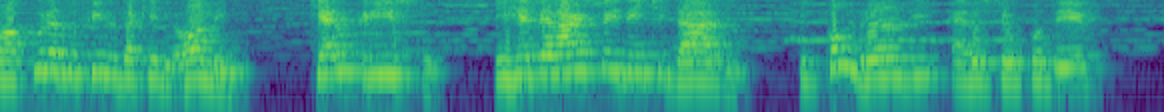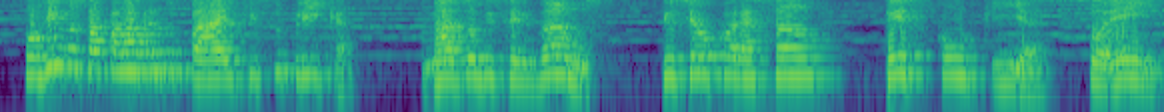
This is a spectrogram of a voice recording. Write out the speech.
com a cura do filho daquele homem, que era o Cristo, e revelar sua identidade e quão grande era o seu poder. Ouvimos a palavra do Pai que suplica, mas observamos que o seu coração desconfia. Porém,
